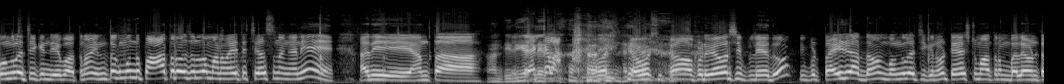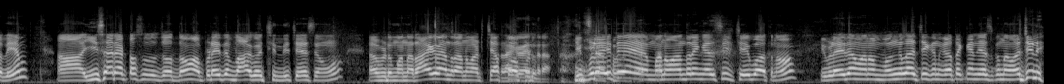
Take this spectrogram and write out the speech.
బొంగులో చికెన్ చేయబోతున్నాం. ఇంతకు ముందు పాత రోజుల్లో మనం అయితే చేస్తున్నాం కానీ అది అంత అప్పుడు వ్యూవర్షిప్ లేదు. ఇప్పుడు ట్రై చేద్దాం. బొంగులో చికెన్ టేస్ట్ మాత్రం భలే ఉంటుంది. ఈసారి ఎట్ట వస్తుందో చూద్దాం. అప్పుడైతే బాగా వచ్చింది చేసాము. అప్పుడు మన రాఘవేంద్ర అనమాట చెప్ప అప్పుడు. రాఘవేంద్ర. ఇప్పుడైతే మనం అందరం కలిసి చేయబోతున్నాం. ఇప్పుడైతే మనం బొంగులో చికెన్ కథక్కని చేసుకుందాం. వచ్చింది.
